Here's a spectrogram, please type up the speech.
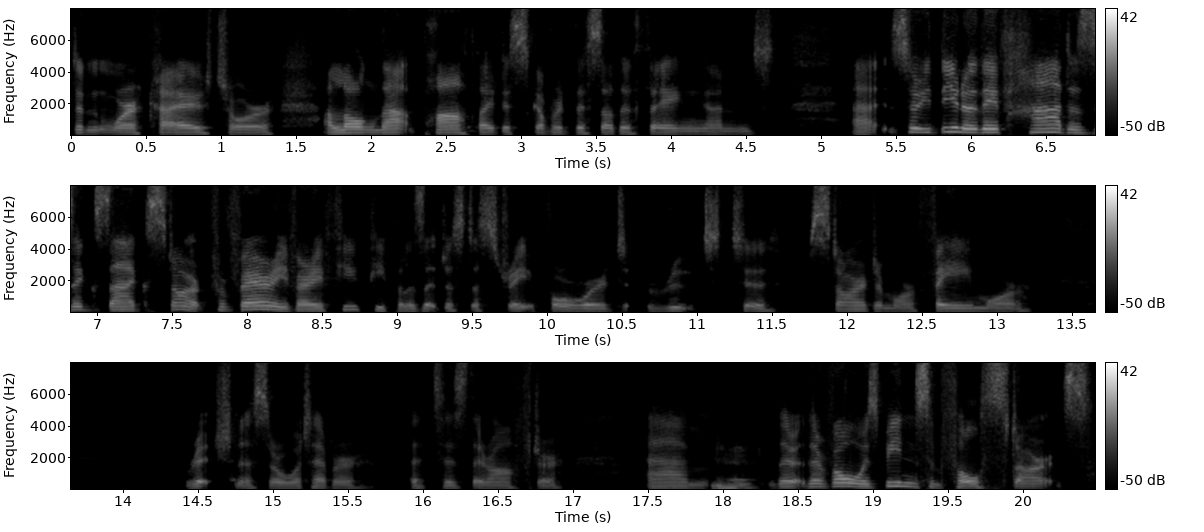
didn't work out, or along that path I discovered this other thing, and uh, so you know they've had a zigzag start. For very very few people, is it just a straightforward route to stardom or fame or richness or whatever it is they're after. Um, yeah. there, there have always been some false starts.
